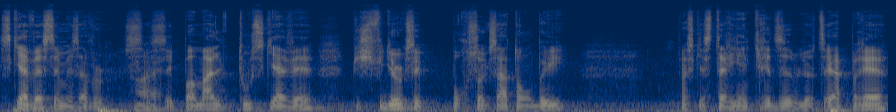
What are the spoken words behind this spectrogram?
Ce qu'il y avait, c'est mes aveux. C'est Ouais. c'est pas mal tout ce qu'il y avait. Puis je figure que c'est pour ça que ça a tombé. Parce que c'était rien de crédible. là. Après,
